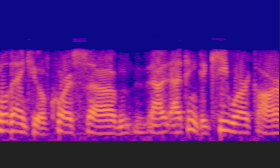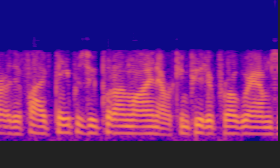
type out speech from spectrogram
Well, thank you. Of course, um, I, I, think the key work are the five papers we put online, our computer programs,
